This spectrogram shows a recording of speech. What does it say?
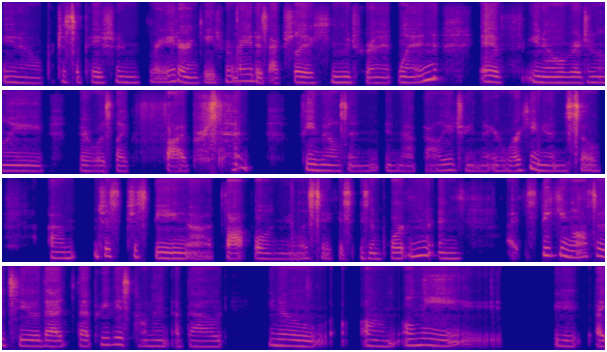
you know participation rate or engagement rate is actually a huge win. If you know originally there was like 5% females in, in that value chain that you're working in. So um, just just being uh, thoughtful and realistic is, is important. And uh, speaking also to that, that previous comment about, you know, um, only uh,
